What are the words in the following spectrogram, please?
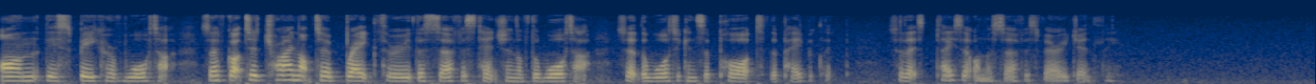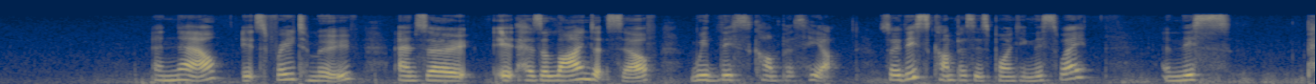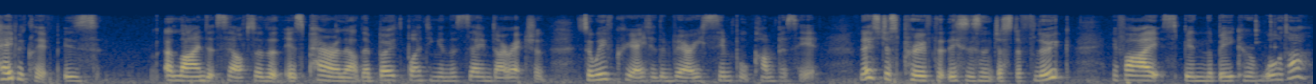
on this beaker of water. So I've got to try not to break through the surface tension of the water so that the water can support the paperclip. So let's place it on the surface very gently. And now it's free to move and so it has aligned itself with this compass here. So this compass is pointing this way and this paperclip is aligned itself so that it's parallel. They're both pointing in the same direction. So we've created a very simple compass here. Let's just prove that this isn't just a fluke. If I spin the beaker of water,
